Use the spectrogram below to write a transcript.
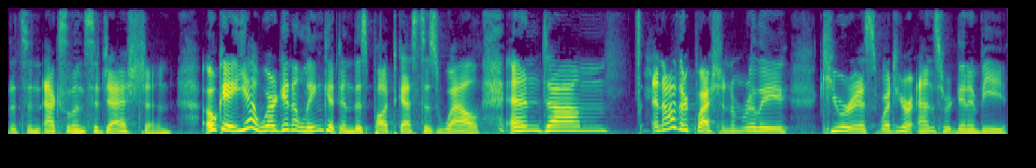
That's an excellent suggestion. Okay, yeah, we're gonna link it in this podcast as well. And um, another question, I'm really curious what your answer gonna be.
